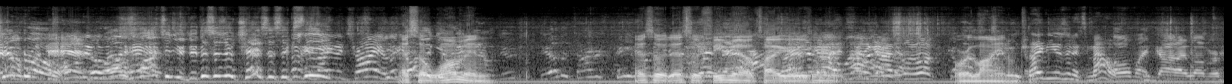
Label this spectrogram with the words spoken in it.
Jim Bro, no one one's hand. watching you, dude. This is your chance to He's not succeed. trying. Look That's a woman. The other tiger's paid. That's a that's a female tiger, isn't it. it? Now you got it. Look, look. Or a lion. I'm Not trying. even using its mouth. Oh my god, I love her.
